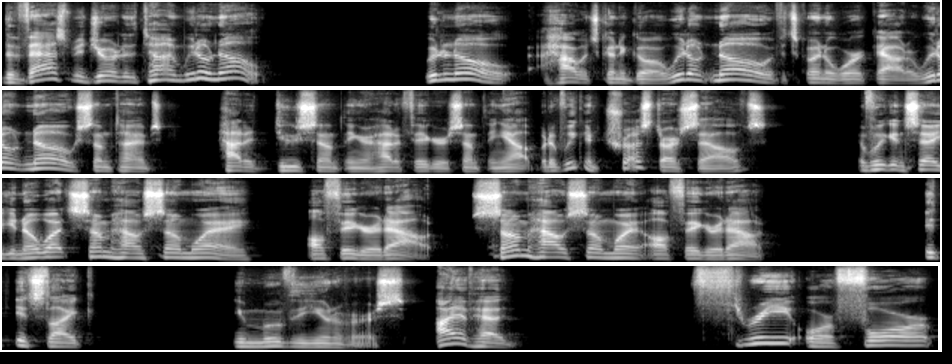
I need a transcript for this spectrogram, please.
the vast majority of the time, we don't know. We don't know how it's going to go. We don't know if it's going to work out, or we don't know sometimes how to do something or how to figure something out. But if we can trust ourselves, if we can say, you know what, somehow, some way, I'll figure it out. Somehow, some way, I'll figure it out. It, it's like you move the universe. I have had three or four,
